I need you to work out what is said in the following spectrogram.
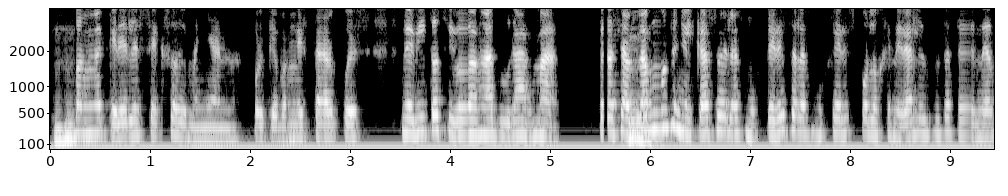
van a querer el sexo de mañana, porque van a estar pues nuevitos y van a durar más. Pero si mm. hablamos en el caso de las mujeres, a las mujeres por lo general les gusta tener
